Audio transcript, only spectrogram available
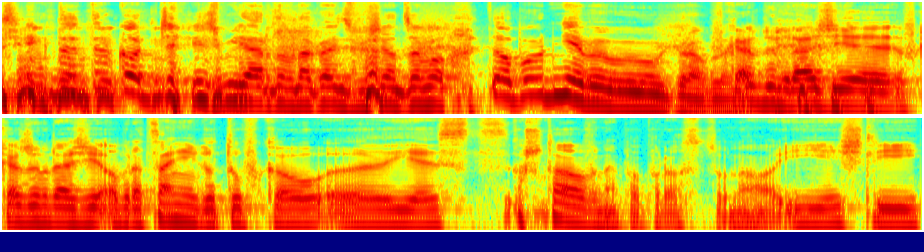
Tylko 10 miliardów na koniec miesiąca, bo to nie byłby mój problem. W każdym razie, w każdym razie obracanie gotówką y, jest kosztowne po prostu. No. I jeśli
